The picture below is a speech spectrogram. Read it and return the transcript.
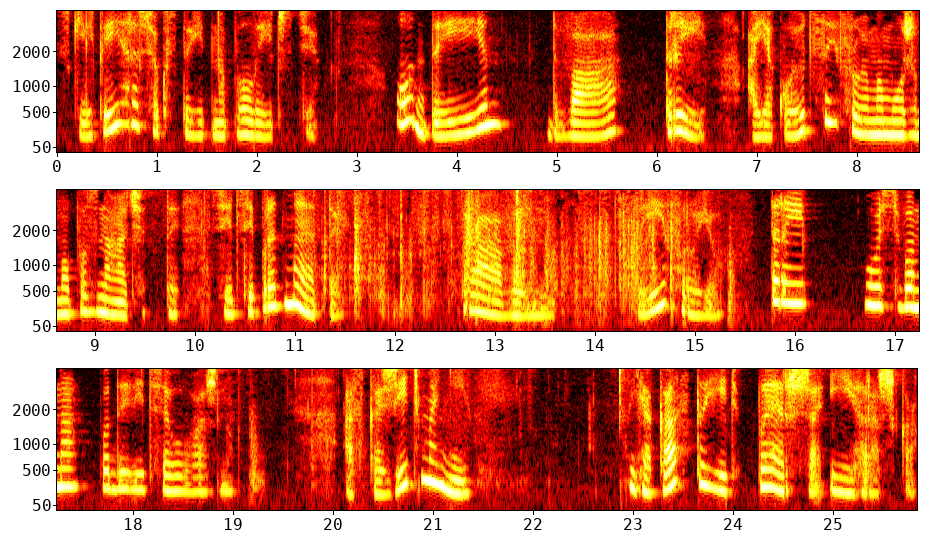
скільки іграшок стоїть на поличці. Один, два, три. А якою цифрою ми можемо позначити всі ці предмети? Правильно, цифрою три. Ось вона, подивіться уважно. А скажіть мені, яка стоїть перша іграшка?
